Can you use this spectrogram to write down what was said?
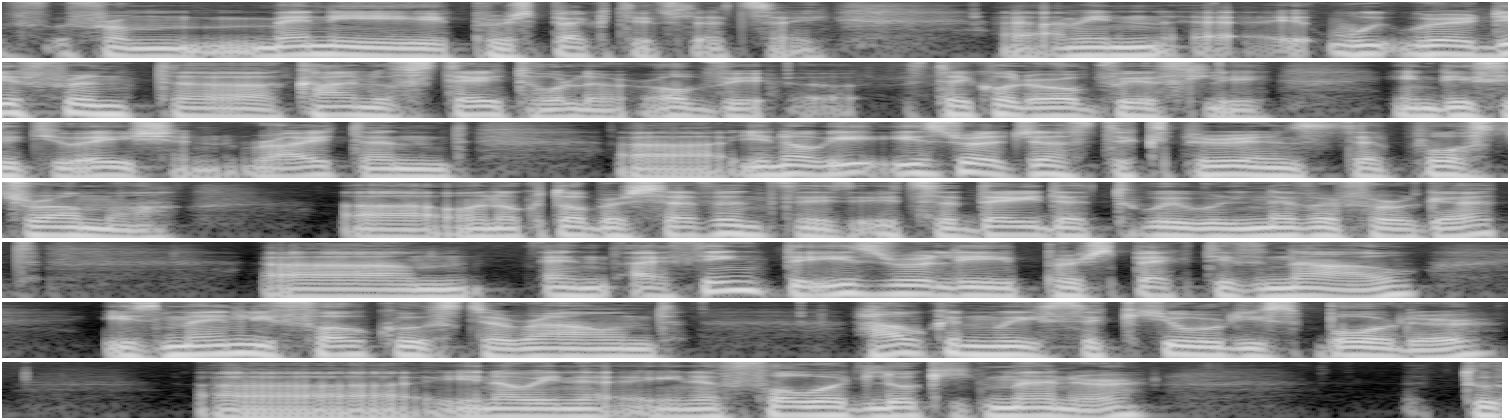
from many perspectives, let's say. Uh, I mean, uh, we, we're a different uh, kind of stakeholder, obvi- uh, stakeholder, obviously, in this situation, right? And, uh, you know, Israel just experienced the post trauma uh, on October 7th. It's a day that we will never forget. Um, and I think the Israeli perspective now is mainly focused around how can we secure this border, you know, in a, in a forward-looking manner, to,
